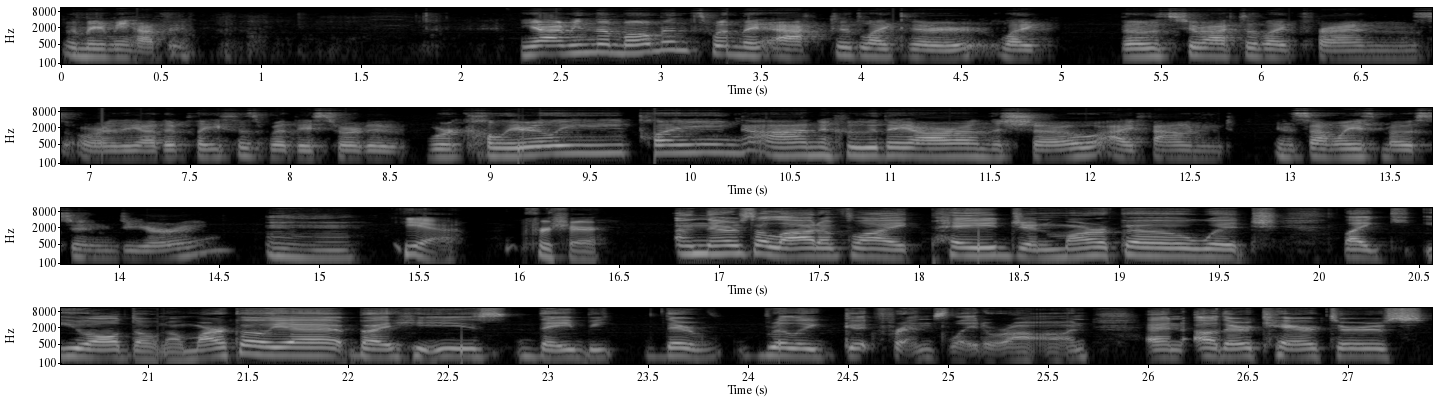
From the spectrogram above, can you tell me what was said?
it made me happy. Yeah, I mean the moments when they acted like they're like those two acted like friends, or the other places where they sort of were clearly playing on who they are on the show, I found in some ways most endearing. Mm-hmm. Yeah, for sure. and there's a lot of like Paige and Marco, which like you all don't know Marco yet, but he's they be they're really good friends later on, and other characters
